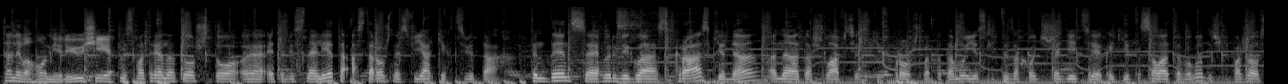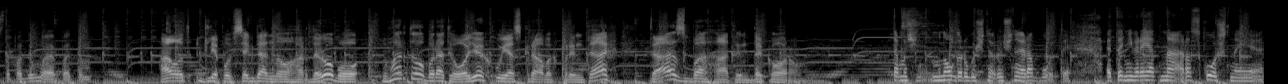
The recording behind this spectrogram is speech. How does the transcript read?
та невагомі рюші. Несмотря на то, что э, это весна-лето, осторожность в ярких цветах. Тенденция «вырви глаз краски», да, она отошла все-таки в прошлое, потому если ты захочешь одеть э, какие-то салатовые лодочки, пожалуйста, подумай об этом. А от для повсякденного гардеробу варто обирати одяг у яскравих принтах та з багатим декором. Там очень много ручной, ручной работы. Это невероятно роскошные,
